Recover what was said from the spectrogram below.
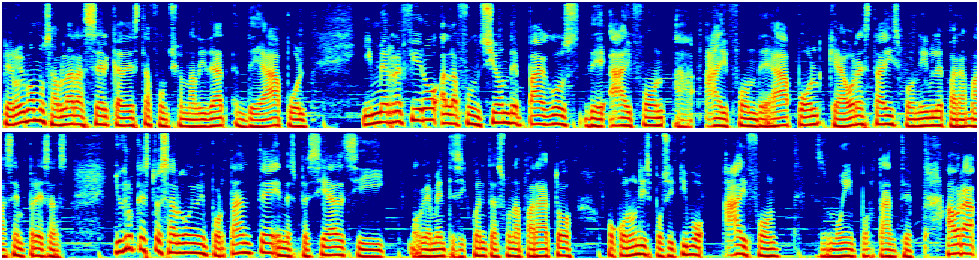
Pero hoy vamos a hablar acerca de esta funcionalidad de Apple y me refiero a la función de pagos de iPhone a iPhone de Apple que ahora está disponible para más empresas. Yo creo que esto es algo muy importante, en especial si obviamente si cuentas un aparato o con un dispositivo iPhone, es muy importante. Ahora,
